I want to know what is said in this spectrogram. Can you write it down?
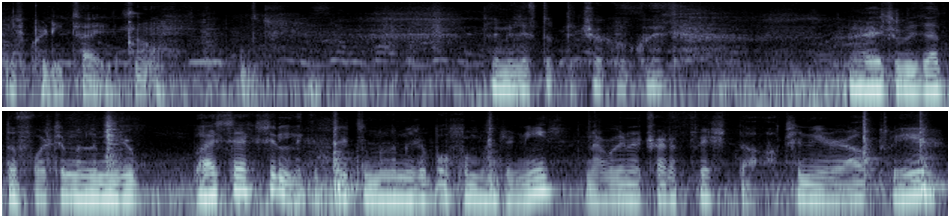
it's pretty tight. So. Let me lift up the truck real quick. All right, so we got the 14 millimeter it's actually like a 13 millimeter bolt from underneath. Now we're gonna try to fish the alternator out through here.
